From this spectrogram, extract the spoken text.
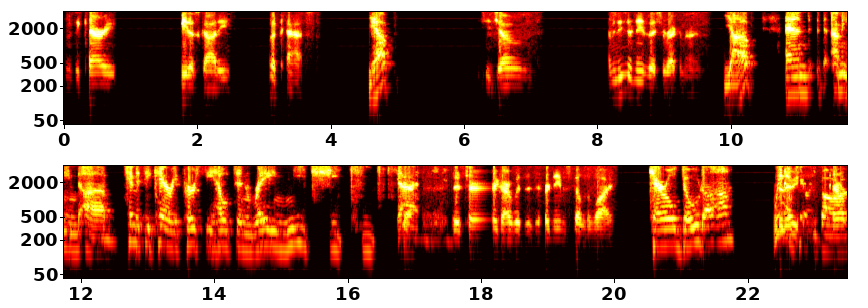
Timothy Carey, Vito Scotti, what a cast. Yep. C. Jones. I mean, these are names I should recognize. Yep. And I mean, uh, Timothy Carey, Percy Helton, Ray Nitschke. Yeah. There's Terry Garwood. Her name is spelled with a Y. Carol Doda. We so know Carol.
